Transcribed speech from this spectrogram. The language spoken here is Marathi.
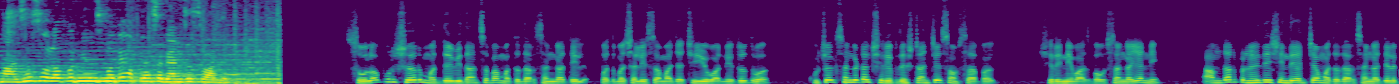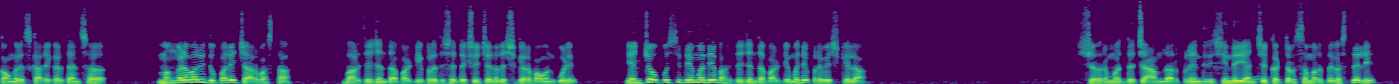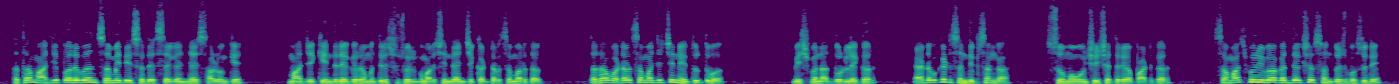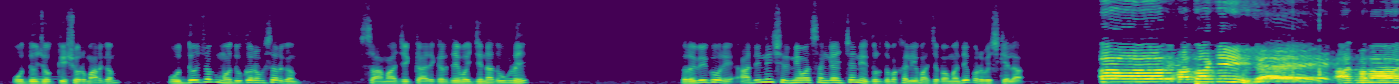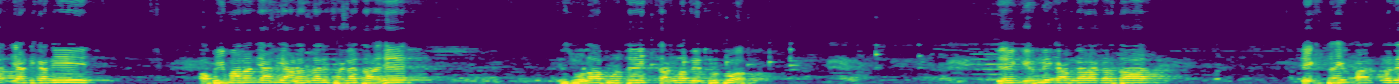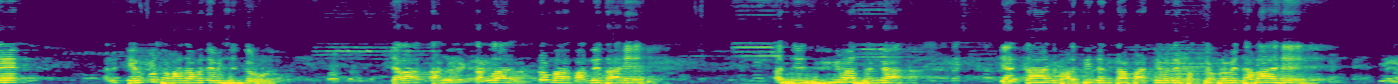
माझं सोलापूर न्यूजमध्ये आपल्या सगळ्यांचं स्वागत. सोलापूर शहर मध्य विधानसभा मतदारसंघातील पद्मशाली समाजाचे युवा नेतृत्व कुशल संघटक श्रीप्रतिष्ठानचे संस्थापक श्रीनिवास भाऊसंगा यांनी आमदार प्रणिधी शिंदे यांच्या मतदारसंघातील काँग्रेस कार्यकर्त्यांसह मंगळवारी दुपारी चार वाजता भारतीय जनता पार्टी प्रदेशाध्यक्ष चंद्रशेखर बावनकुळे यांच्या उपस्थितीमध्ये भारतीय जनता पार्टीमध्ये प्रवेश केला. शहर मध्यच्या आमदार प्रणिधी शिंदे यांचे कट्टर समर्थक असलेले तथा माजी परिवहन समिती सदस्य गंजाय साळुंके माजी केंद्रीय गृहमंत्री सुशीलकुमार शिंदे यांचे कट्टर समर्थक तथा वडार समाजाचे नेतृत्व विश्वनाथ दुर्लेकर ॲडव्होकेट संदीप संघा सोमवंशी क्षत्रिय पाटकर समाजपूर विभाग अध्यक्ष संतोष बसुदे उद्योजक किशोर मार्गम उद्योजक मधुकर सरगम सामाजिक कार्यकर्ते वैजनाथ उघडे रवी गोरे आदींनी श्रीनिवास संघ यांच्या नेतृत्वाखाली भाजपामध्ये प्रवेश केला. आज मला या ठिकाणी अभिमानाने आणि आनंदाने सांगायचं आहे की सोलापूरचं एक चांगलं नेतृत्व जे गिरणी कामगाराकरता टेक्सटाईल पार्कमध्ये आणि तेलगू समाजामध्ये विशेष करून ज्याला चांगली चांगला उत्तम मान्यता आहे असे श्रीनिवास संघा यांचा आज भारतीय जनता पार्टीमध्ये पक्षप्रवेश झाला आहे.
